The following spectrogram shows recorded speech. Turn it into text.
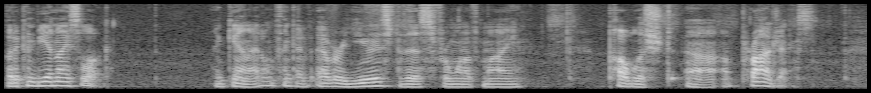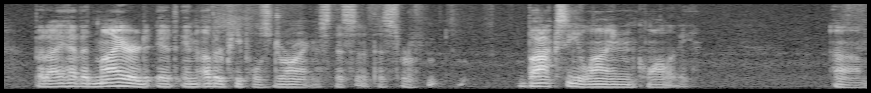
but it can be a nice look. Again, I don't think I've ever used this for one of my published uh, projects. But I have admired it in other people's drawings, this, uh, this sort of boxy line quality. Um,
